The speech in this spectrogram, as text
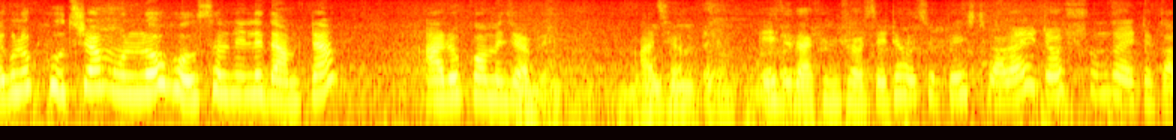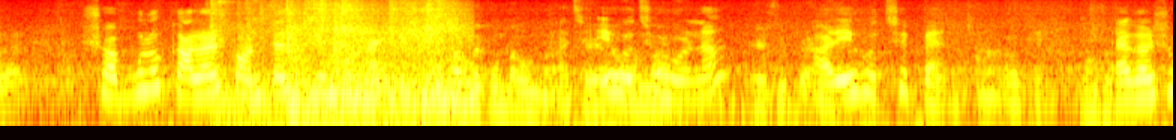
এগুলো খুচরা মূল্য হোলসেল নিলে দামটা আরও কমে যাবে। আচ্ছা এই যে দেখেন এটা হচ্ছে পেস্ট কালার এটাও সুন্দর একটা কালার সবগুলো কালার কন্ট্রাস্ট কিন্তু নাই। আচ্ছা হচ্ছে ওড়না। আর এই হচ্ছে প্যান্ট হ্যাঁ। ওকে। এগারোশো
